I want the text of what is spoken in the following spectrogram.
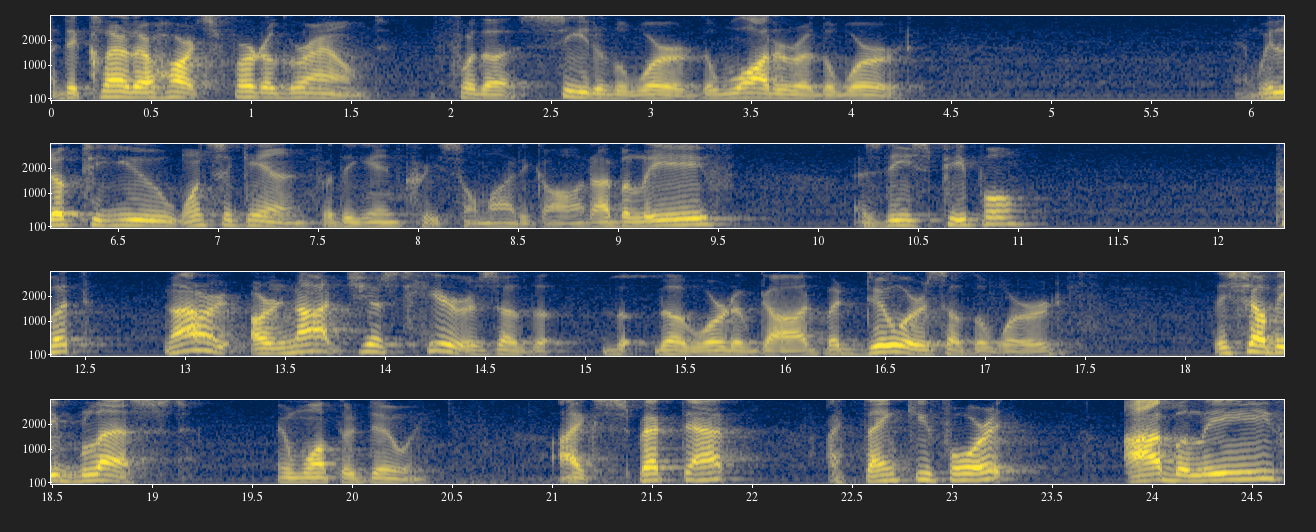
I declare their hearts fertile ground for the seed of the word, the water of the word. And we look to you once again for the increase, Almighty God. I believe as these people put not, are not just hearers of the, the, the word of God, but doers of the word, they shall be blessed in what they're doing. I expect that. I thank you for it. I believe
